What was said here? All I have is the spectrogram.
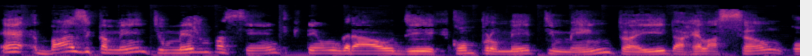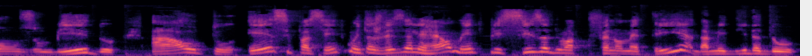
É basicamente o mesmo paciente que tem um grau de comprometimento aí da relação com o zumbido alto. Esse paciente, muitas vezes, ele realmente precisa de uma fenometria da medida do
